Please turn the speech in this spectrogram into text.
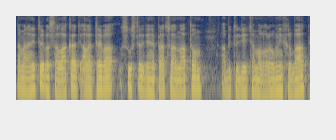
Znamená, netreba sa lakať, ale treba sústredene pracovať na tom, aby to dieťa malo rovný chrbát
